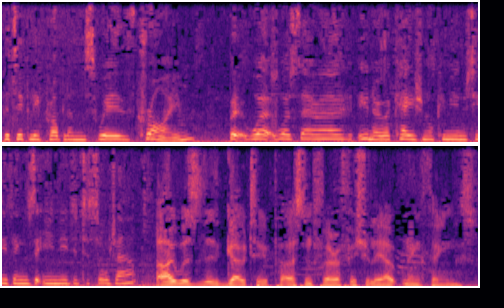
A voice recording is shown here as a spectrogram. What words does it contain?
particularly problems with crime, but was there, a, you know, occasional community things that you needed to sort out? I was the go-to person for officially opening things.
